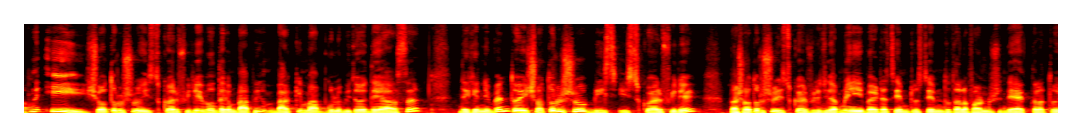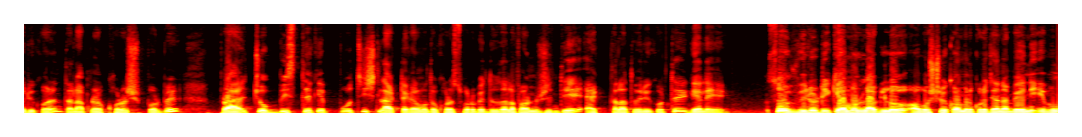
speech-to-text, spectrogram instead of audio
আপনি এই সতেরোশো স্কোয়ার ফিটে এবং দেখেন বাকি বাকি মাপগুলো ভিতরে দেওয়া আছে, দেখে নেবেন। তো এই সতেরোশো বিশ স্কোয়ার ফিটে বা সতেরোশো স্কোয়ার ফিটে যদি আপনি এই বাড়িটা সেম টু সেম দোতলা ফাউন্ডেশন দিয়ে একতলা তৈরি করেন, তাহলে আপনার খরচ পড়বে প্রায় চব্বিশ থেকে পঁচিশ লাখ টাকার মতো খরচ পড়বে দোতলা ফাউন্ডেশন দিয়ে একতলা তৈরি করতে গেলে। সো ভিডিওটি কেমন লাগল অবশ্যই কমেন্ট করে জানাবেন এবং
